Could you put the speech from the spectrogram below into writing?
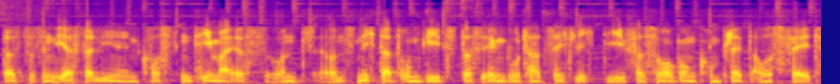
dass das in erster Linie ein Kostenthema ist und uns nicht darum geht, dass irgendwo tatsächlich die Versorgung komplett ausfällt.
